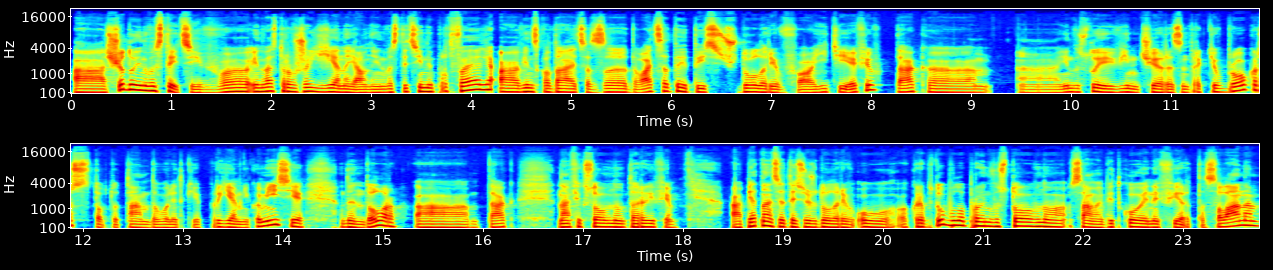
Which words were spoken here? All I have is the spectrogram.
А щодо інвестицій, в інвестора вже є наявний інвестиційний портфель. А він складається з 20 тисяч доларів ETF-ів. Так е, е, інвестує він через Interactive Brokers, тобто там доволі такі приємні комісії, 1 долар так, на фіксованому тарифі. 15 тисяч доларів у крипту було проінвестовано, саме біткоін, ефір та Solana.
